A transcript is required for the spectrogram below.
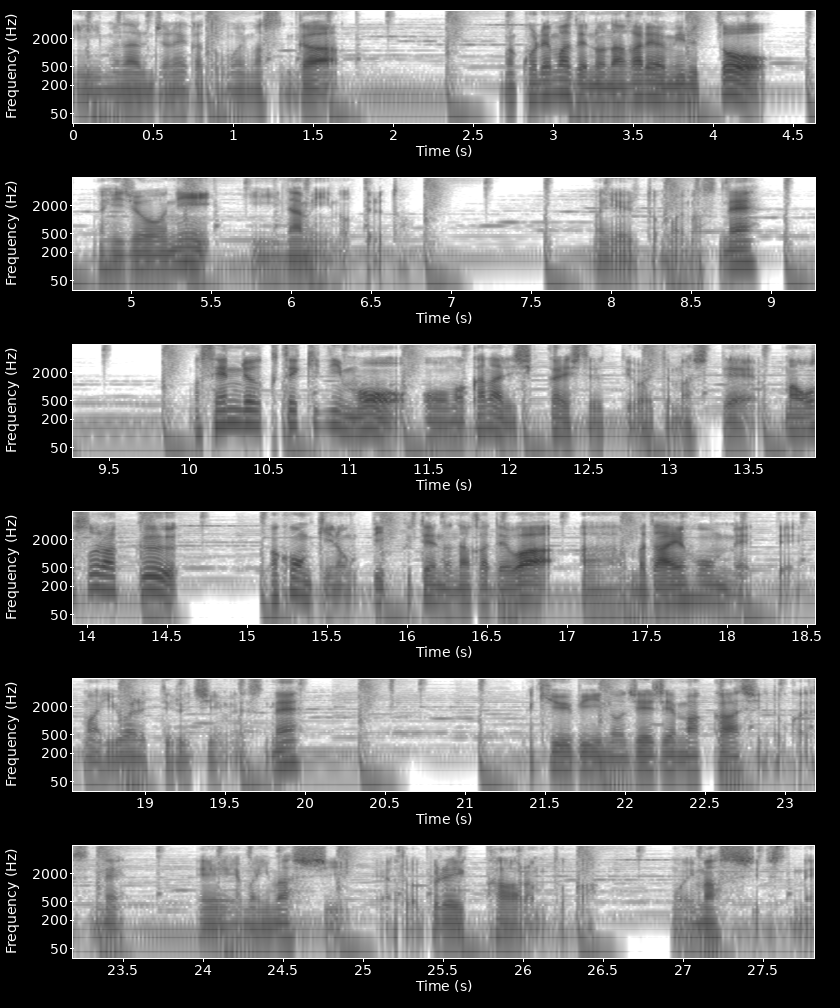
今なるんじゃないかと思いますが、まあ、これまでの流れを見ると、非常に波に乗ってると、ま、言えると思いますね。まあ、戦力的にも、ま、かなりしっかりしてるって言われてまして、まあ、おそらく、ま、今季のビッグ10の中では、あま、大本命って、まあ、言われてるチームですね。QB の JJ マッカーシーとかですね、えー、ま、いますし、あとはブレイク・カーラムとかもいますしですね、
